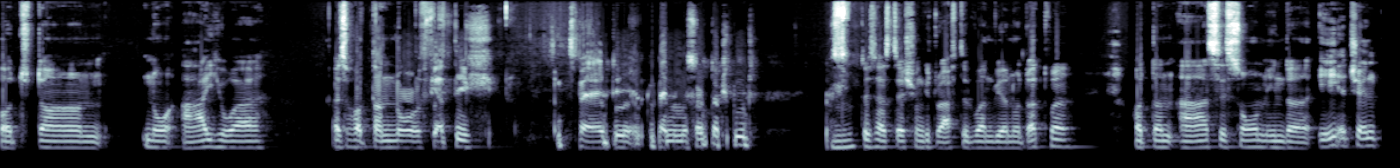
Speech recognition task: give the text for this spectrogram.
Hat dann noch ein Jahr, also hat dann noch fertig bei, die, bei Minnesota gespielt. Mhm. Das heißt, er ist schon gedraftet worden, wie er noch dort war. Hat dann eine Saison in der EHL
